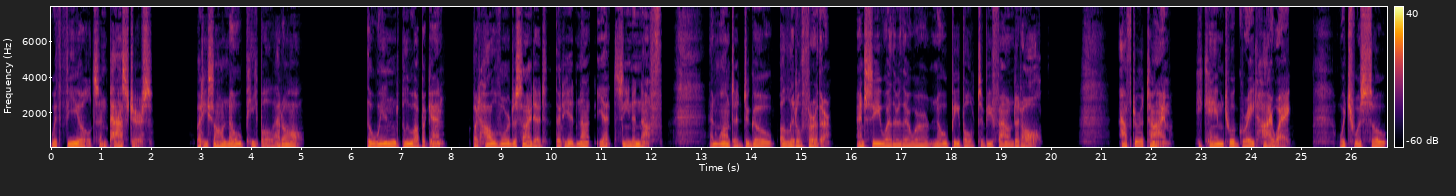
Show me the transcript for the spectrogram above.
with fields and pastures, but he saw no people at all. The wind blew up again, but Halvor decided that he had not yet seen enough, and wanted to go a little further and see whether there were no people to be found at all. After a time, he came to a great highway, which was so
